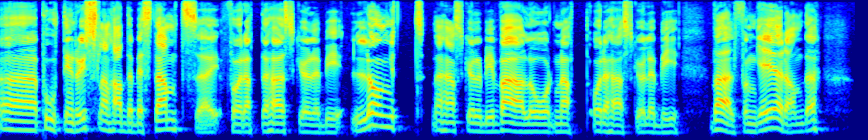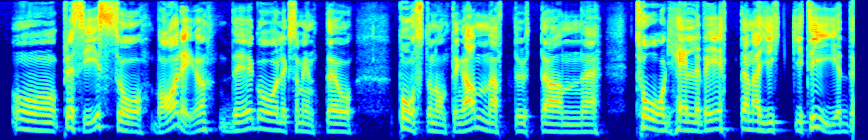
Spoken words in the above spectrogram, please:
Eh, Putin-Ryssland hade bestämt sig för att det här skulle bli lugnt, det här skulle bli välordnat och det här skulle bli välfungerande. Och precis så var det ju. Det går liksom inte att påstå någonting annat utan eh, tåghelvetena gick i tid.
